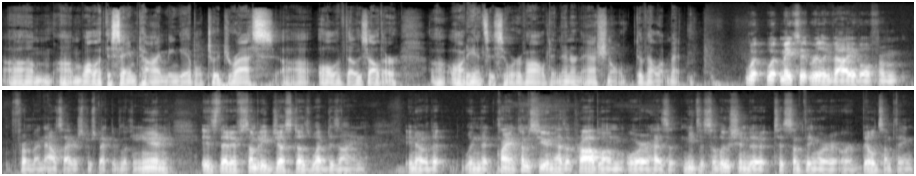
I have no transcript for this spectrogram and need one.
Um, um, while at the same time being able to address uh, all of those other uh, audiences who are involved in international development. What what makes it really valuable from from an outsider's perspective looking in is that if somebody just does web design, you know that when the client comes to you and has a problem or has a, needs a solution to, to something or, or build something,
